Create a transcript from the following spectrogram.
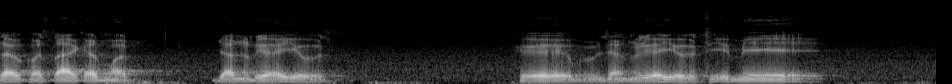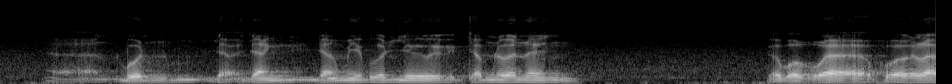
แล้วก็ตายกันหมดยังเหลืออยู่ คือยังเหลืออยู่ที่มีบุญยังยังมีบุญอยู่จำนวนหนึ่ง ก็บอกว่าพวกเรา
